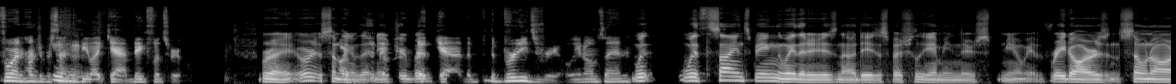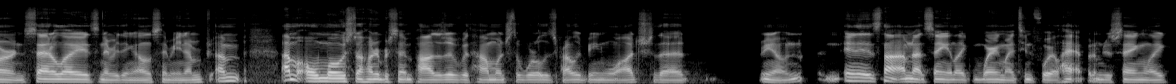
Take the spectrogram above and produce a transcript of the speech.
400% mm-hmm. be like, yeah, Bigfoot's real right or something or, of that nature but yeah the, the breed's real you know what i'm saying? With with science being the way that it is nowadays especially i mean there's you know we have radars and sonar and satellites and everything else i mean i'm i'm i'm almost 100% positive with how much the world is probably being watched that you know and it's not i'm not saying like wearing my tinfoil hat but i'm just saying like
